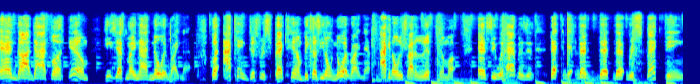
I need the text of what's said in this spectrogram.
and God died for him. He just may not know it right now. But I can't disrespect him because he don't know it right now. I can only try to lift him up. And see what happens is that that that that, that respect thing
